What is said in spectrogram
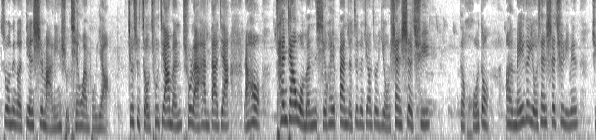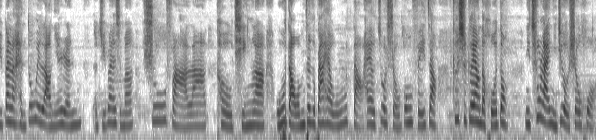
做那个电视马铃薯，千万不要，就是走出家门出来和大家，然后参加我们协会办的这个叫做友善社区的活动。啊，每一个友善社区里面举办了很多位老年人，举办什么书法啦、口琴啦、舞蹈。我们这个班还有舞蹈，还有做手工肥皂，各式各样的活动。你出来，你就有收获。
